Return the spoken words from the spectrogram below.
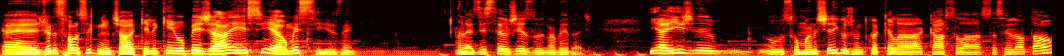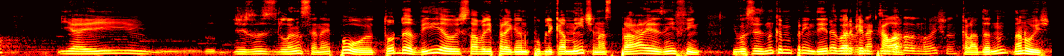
é, Judas fala o seguinte, ó, aquele quem eu beijar, esse é o Messias, né? Aliás, esse é o Jesus, na verdade. E aí, os romanos chegam junto com aquela caça lá sacerdotal, e aí Jesus lança, né? Pô, eu- todavia eu estava ali pregando publicamente nas praias, enfim, e vocês nunca me prenderam, agora querem me prender calada da noite, né? calada da noite.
